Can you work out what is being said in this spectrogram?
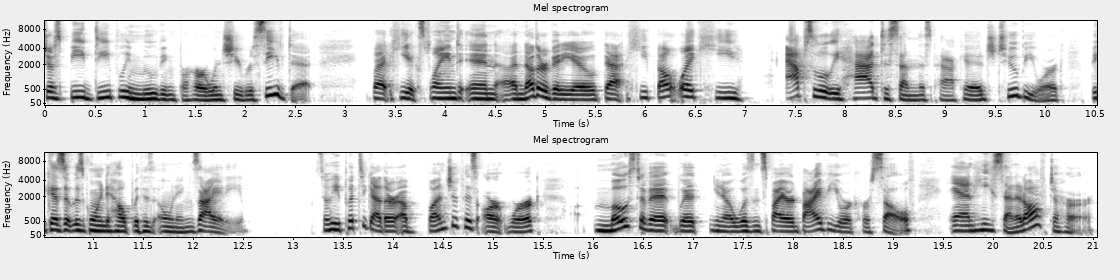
just be deeply moving for her when she received it. But he explained in another video that he felt like he absolutely had to send this package to Bjork because it was going to help with his own anxiety. So he put together a bunch of his artwork. Most of it with, you know, was inspired by Bjork herself, and he sent it off to her.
